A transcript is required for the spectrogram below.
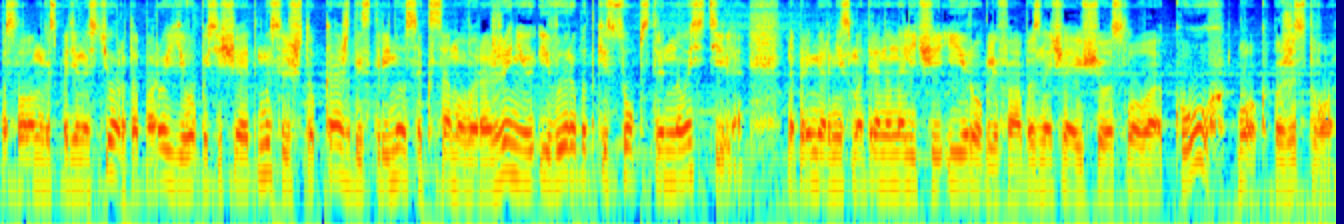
По словам господина Стюарта, порой его посещает мысль, что каждый стремился к самовыражению и выработке собственного стиля. Например, несмотря на наличие иероглифа, обозначающего слово «кух» – «бог», «божество»,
